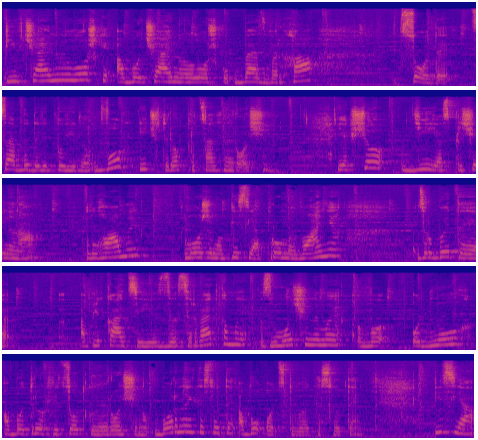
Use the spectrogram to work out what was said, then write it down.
пів чайної ложки або чайну ложку без верха соди. Це буде відповідно 2 і 4% розчин. Якщо дія спричинена лугами, можемо після промивання зробити аплікації з серветками, змоченими в 1 або 3% розчину борної кислоти або оцтової кислоти. Після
